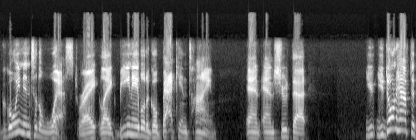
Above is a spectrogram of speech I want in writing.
going into the West, right? Like being able to go back in time and and shoot that. You you don't have to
